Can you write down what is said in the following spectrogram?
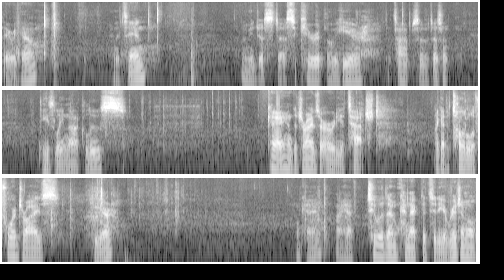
There we go. And it's in. Let me just uh, secure it over here at the top so it doesn't easily knock loose. Okay, and the drives are already attached. I got a total of four drives here. Okay, I have two of them connected to the original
